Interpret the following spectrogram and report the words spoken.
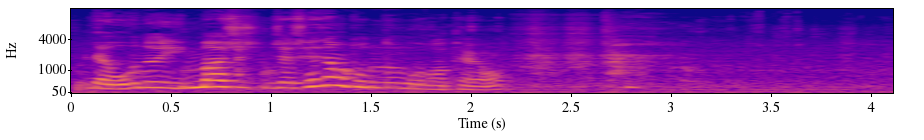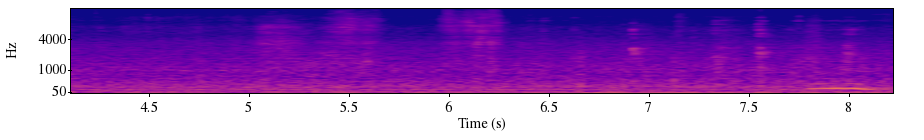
근데 오늘 입맛이 진짜 세상 돋는 것 같아요. 음.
